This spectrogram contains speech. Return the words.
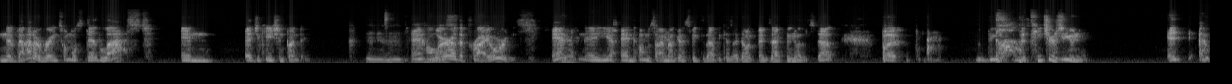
Nevada ranks almost dead last in education funding Mhm. And homeless. where are the priorities? And yeah, uh, yeah and homeless. I'm not going to speak to that because I don't exactly know the stat. But the the teachers union, it, I,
